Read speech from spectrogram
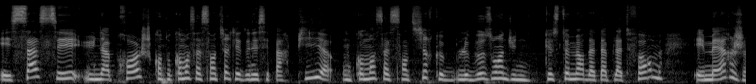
Et ça, c'est une approche, quand on commence à sentir que les données s'éparpillent, on commence à sentir que le besoin d'une Customer Data Platform émerge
